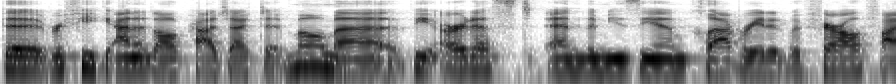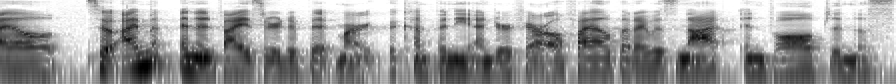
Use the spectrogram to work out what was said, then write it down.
the Refik Anadol project at MoMA, the artist and the museum collaborated with FeralFile. So I'm an advisor to Bitmark, the company under FeralFile, but I was not involved in this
